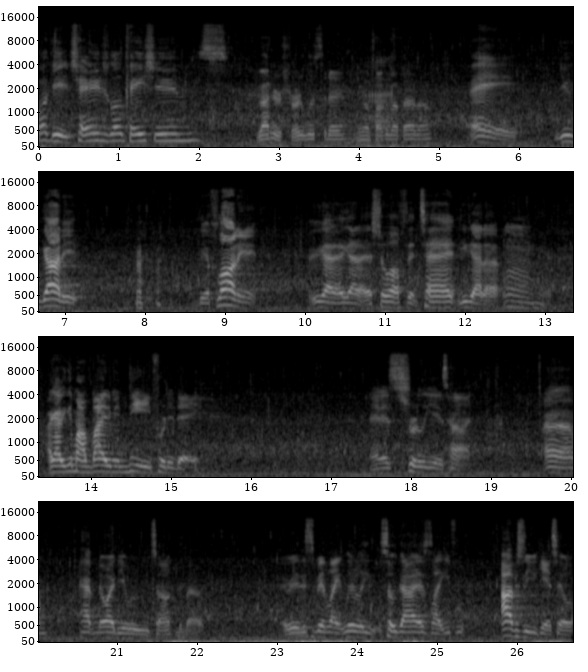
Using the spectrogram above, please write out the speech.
fucking change locations. You out here shirtless today? You gonna talk about that though? Hey, you got it. They're flaunting it. You gotta, you gotta show off the tat. You gotta. Mm, I gotta get my vitamin D for today, and it surely is hot. Um, I have no idea what we were talking about. I mean, this has been like literally. So, guys, like, if you, obviously you can't tell,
